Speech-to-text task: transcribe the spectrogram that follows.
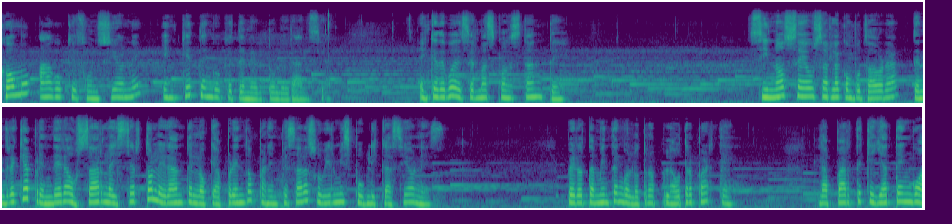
¿Cómo hago que funcione? ¿En qué tengo que tener tolerancia? ¿En qué debo de ser más constante? Si no sé usar la computadora, tendré que aprender a usarla y ser tolerante en lo que aprendo para empezar a subir mis publicaciones. Pero también tengo la otra, la otra parte, la parte que ya tengo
